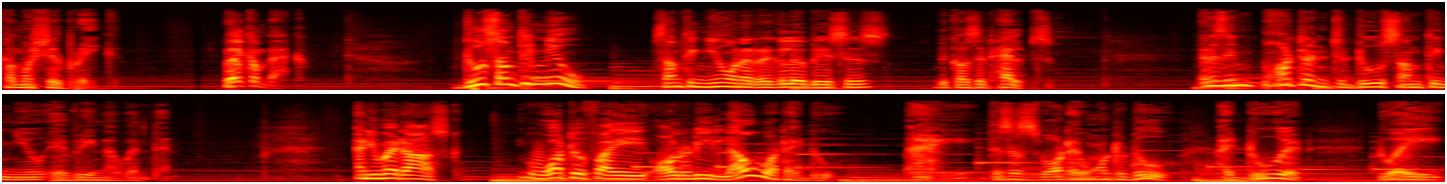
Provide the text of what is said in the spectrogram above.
commercial break. Welcome back. Do something new. Something new on a regular basis because it helps. It is important to do something new every now and then. And you might ask, what if I already love what I do? Hey, this is what I want to do. I do it. Do I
